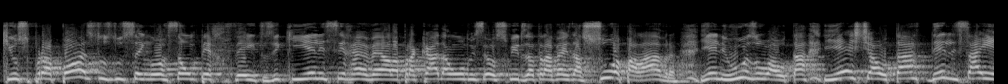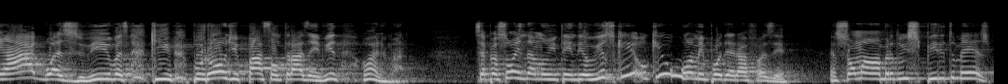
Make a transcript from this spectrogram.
que os propósitos do Senhor são perfeitos e que ele se revela para cada um dos seus filhos através da sua palavra, e ele usa o altar, e este altar dele saem águas vivas que por onde passam trazem vida. Olha, mano, se a pessoa ainda não entendeu isso, que, o que o homem poderá fazer? É só uma obra do Espírito mesmo.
